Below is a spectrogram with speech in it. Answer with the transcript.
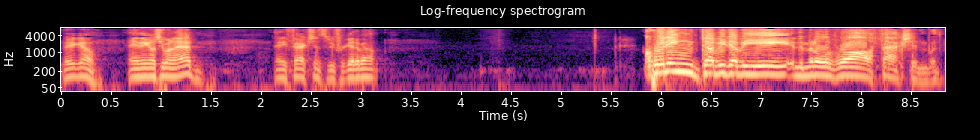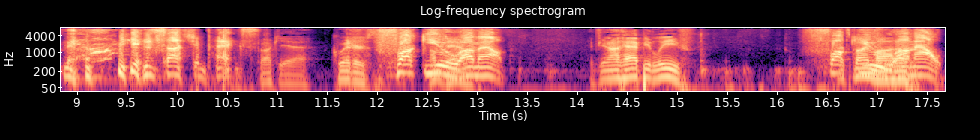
there you go. Anything else you want to add? Any factions we forget about? Quitting WWE in the middle of Raw faction with Naomi and Sasha Banks. Fuck yeah, quitters. Fuck you, down. I'm out. If you're not happy, leave. Fuck That's my you, motto. I'm out.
